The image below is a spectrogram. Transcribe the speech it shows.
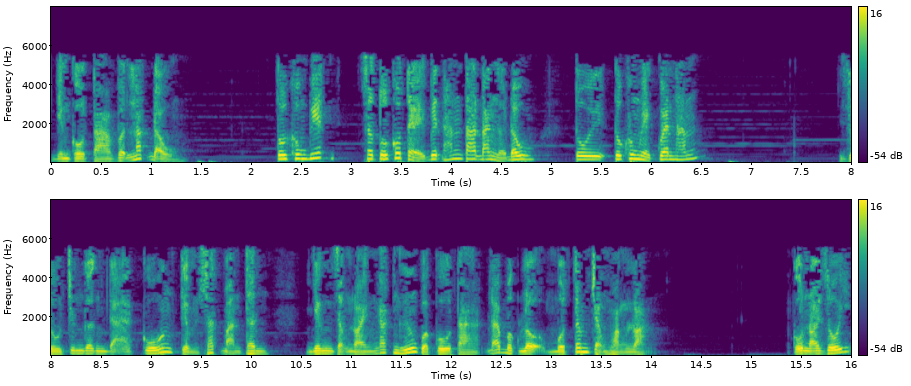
nhưng cô ta vẫn lắc đầu. Tôi không biết, sao tôi có thể biết hắn ta đang ở đâu, tôi, tôi không hề quen hắn. Dù Trương Ngân đã cố kiểm soát bản thân, nhưng giọng nói ngắc ngứa của cô ta đã bộc lộ một tâm trạng hoảng loạn. Cô nói dối.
